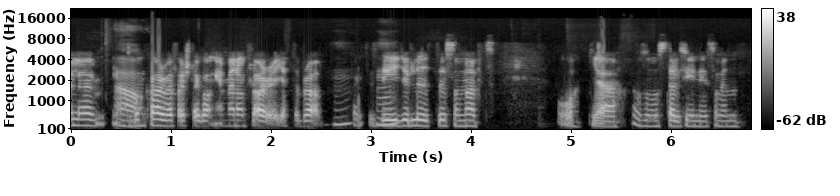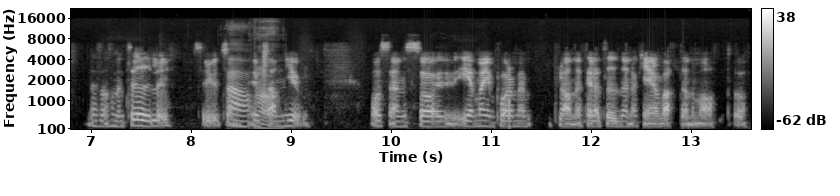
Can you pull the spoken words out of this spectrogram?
Eller inte Ja. Bonkör var första gången, men de klarar det jättebra. Mm. Faktiskt. Mm. Det är ju lite som att åka, alltså de ställs in i som en, nästan som en trailer, ser det ut som, Ja. utan hjul. Och sen så är man ju på dem med planet hela tiden och kan ge vatten och mat. Och,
